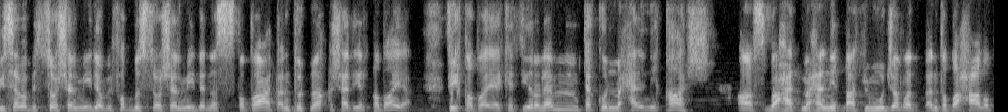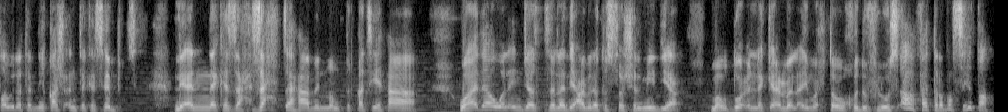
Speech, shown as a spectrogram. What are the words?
بسبب ال social media وبفضل ال social media الناس استطاعت أن تناقش هذه القضايا. في قضايا كثيرة لم تكن محل نقاش. أصبحت محل نقاش بمجرد أن تضعها على طاولة النقاش أنت كسبت لأنك زحزحتها من منطقتها. وهذا هو الإنجاز الذي عملته السوشيال ميديا. موضوع إنك اعمل أي محتوى وخذ فلوس آه فترة بسيطة.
